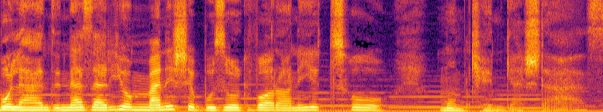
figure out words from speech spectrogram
بلند نظری و منش بزرگوارانه تو ممکن گشته است.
